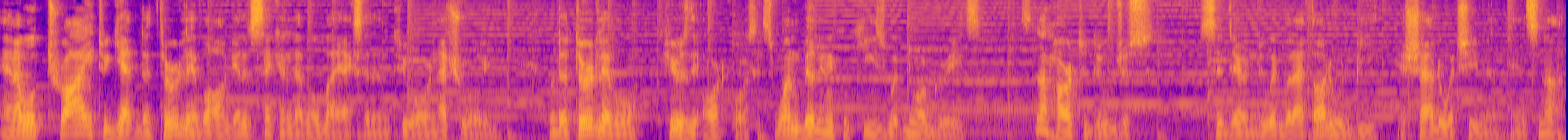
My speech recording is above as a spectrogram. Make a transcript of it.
And I will try to get the third level, I'll get a second level by accident too, or naturally. But the third level, here's the hardcore. It's 1 billion cookies with no upgrades. It's not hard to do, just sit there and do it, but I thought it would be a shadow achievement, and it's not.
